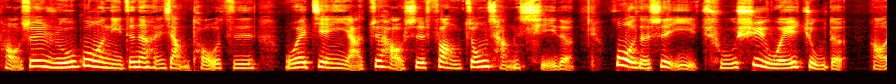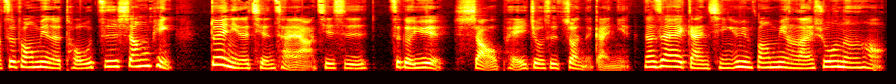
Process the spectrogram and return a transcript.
好，所以如果你真的很想投资，我会建议啊，最好是放中长期的，或者是以储蓄为主的。好，这方面的投资商品对你的钱财啊，其实这个月少赔就是赚的概念。那在感情运方面来说呢，哈，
